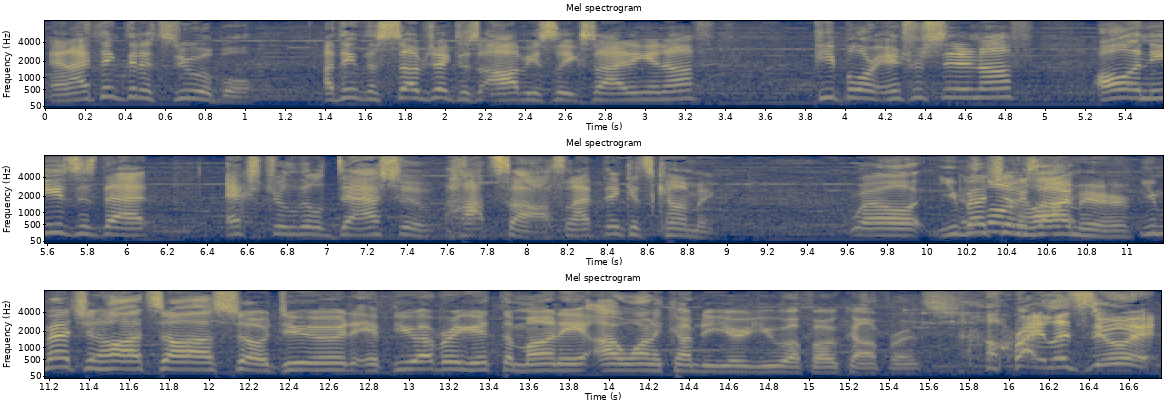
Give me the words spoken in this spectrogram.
And I think that it's doable. I think the subject is obviously exciting enough. People are interested enough. All it needs is that extra little dash of hot sauce, and I think it's coming. Well, you as mentioned hot, I'm here. You mentioned hot sauce, so dude, if you ever get the money, I want to come to your UFO conference. All right, let's do it.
